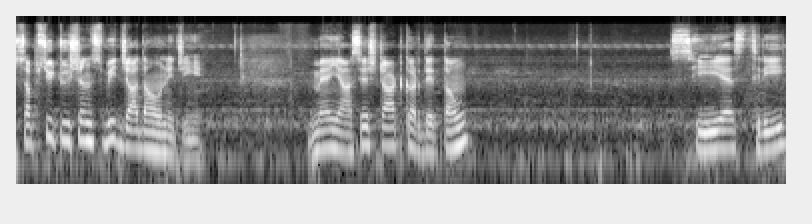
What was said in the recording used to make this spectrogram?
सब्सिट्यूशंस भी ज़्यादा होने चाहिए। मैं यहाँ से स्टार्ट कर देता हूँ। C H three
